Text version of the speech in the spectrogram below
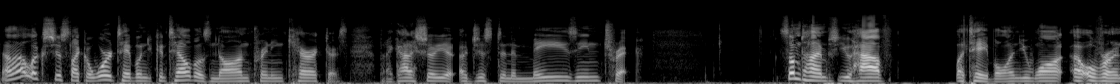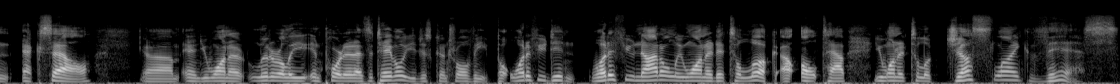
Now that looks just like a word table, and you can tell those non-printing characters. But I got to show you a, just an amazing trick. Sometimes you have a table and you want uh, over in Excel, um, and you want to literally import it as a table, you just Control V. But what if you didn't? What if you not only wanted it to look uh, Alt Tab, you want it to look just like this?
